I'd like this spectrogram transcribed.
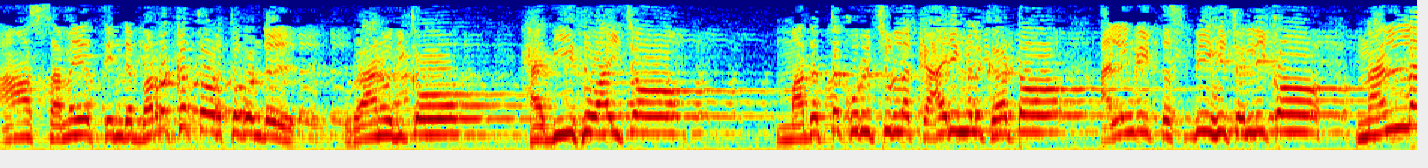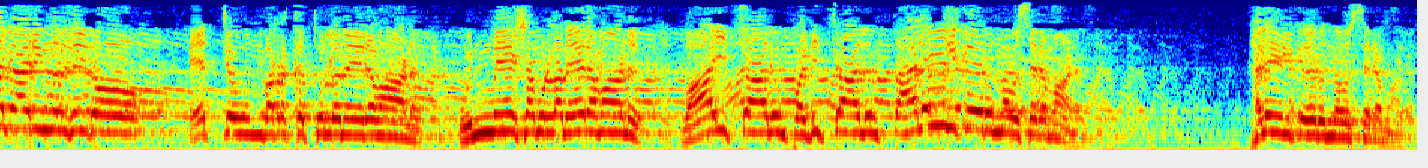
ആ സമയത്തിന്റെ ബറക്കത്തോർത്തുകൊണ്ട് ഖുറാനോദിക്കോ ഹദീസ് വായിച്ചോ? മതത്തെക്കുറിച്ചുള്ള കാര്യങ്ങൾ കേട്ടോ അല്ലെങ്കിൽ തസ്ബീഹി ചൊല്ലിക്കോ നല്ല കാര്യങ്ങൾ ചെയ്തോ. ഏറ്റവും വറക്കത്തുള്ള നേരമാണ് ഉന്മേഷമുള്ള നേരമാണ് വായിച്ചാലും പഠിച്ചാലും തലയിൽ കയറുന്ന അവസരമാണ്. തലയിൽ കയറുന്ന അവസരമാണ്.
